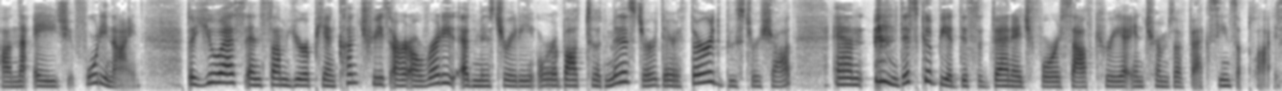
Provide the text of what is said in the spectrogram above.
uh, age 49. The US and some European countries are already administering or about to administer their third booster shot, and this could be a disadvantage for South Korea in terms of vaccine supplies.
